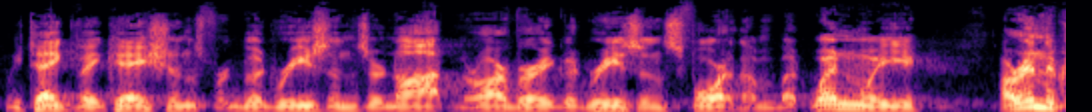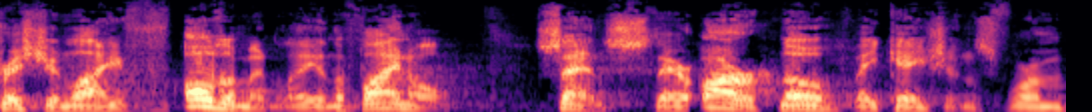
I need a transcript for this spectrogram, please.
we take vacations for good reasons or not, there are very good reasons for them, but when we are in the Christian life, ultimately, in the final sense, there are no vacations from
